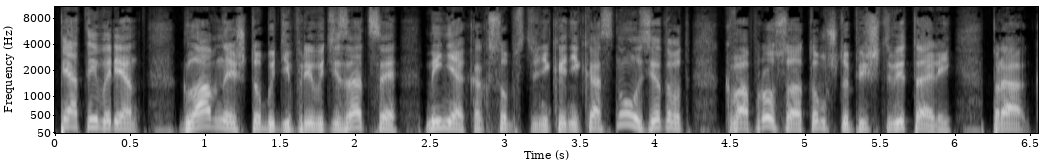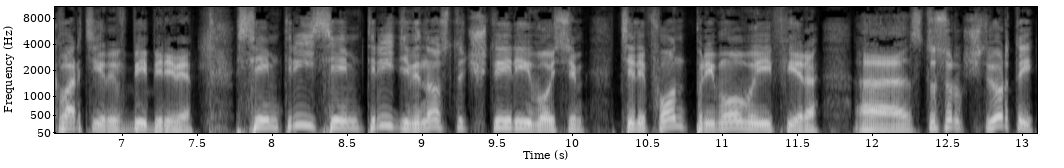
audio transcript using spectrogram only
Пятый вариант. Главное, чтобы деприватизация меня как собственника не коснулась. Это вот к вопросу о том, что пишет Виталий про квартиры в Бибереве. 7373948. Телефон прямого эфира. 144-й. А,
